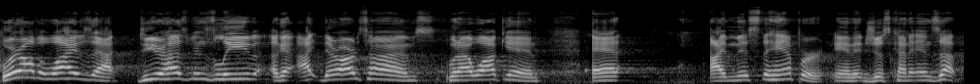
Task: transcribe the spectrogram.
Where are all the wives at? Do your husbands leave? Okay, I, there are times when I walk in and I miss the hamper and it just kind of ends up.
